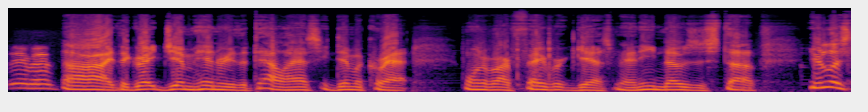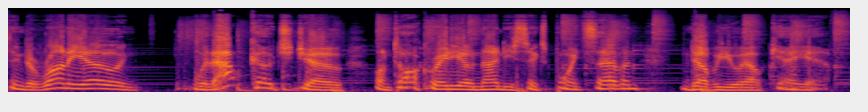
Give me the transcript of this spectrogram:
See you, man. All right, the great Jim Henry, the Tallahassee Democrat, one of our favorite guests. Man, he knows his stuff. You're listening to Ronnie O and without Coach Joe on Talk Radio 96.7 WLKF.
